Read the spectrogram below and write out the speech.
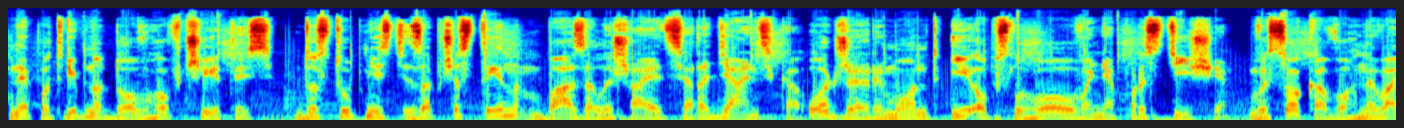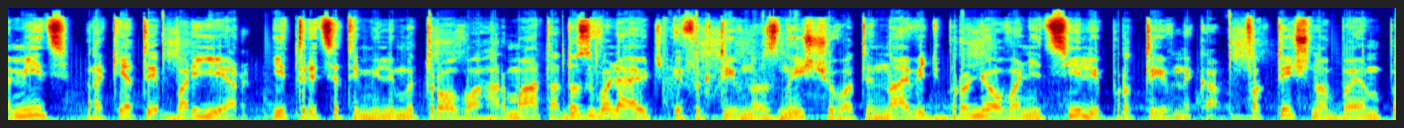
Не потрібно довго вчитись. Доступність запчастин база лишається радянська. Отже, ремонт і обслуговування простіші. Висока вогнева міць, ракети бар'єр і 30-мм гармата дозволяють ефективно знищувати навіть броньовані цілі противника. Фактично, БМП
